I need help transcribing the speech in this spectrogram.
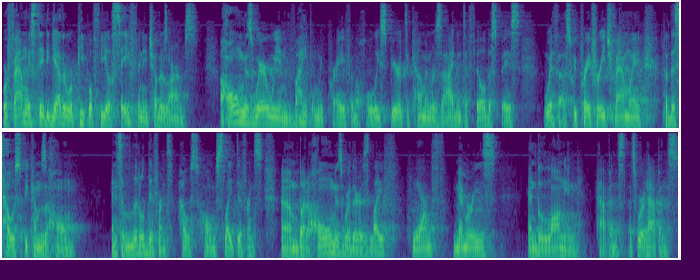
where families stay together, where people feel safe in each other's arms. A home is where we invite and we pray for the Holy Spirit to come and reside and to fill the space with us. We pray for each family that this house becomes a home. And it's a little different house, home, slight difference. Um, but a home is where there is life, warmth, memories, and belonging happens. That's where it happens.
